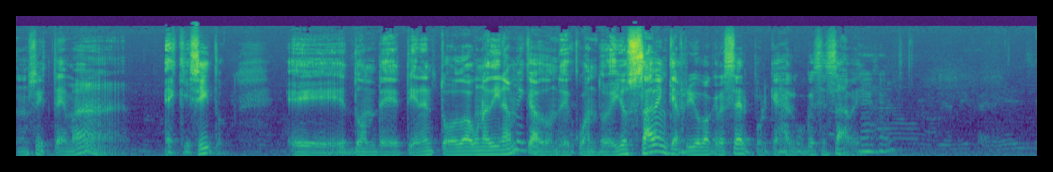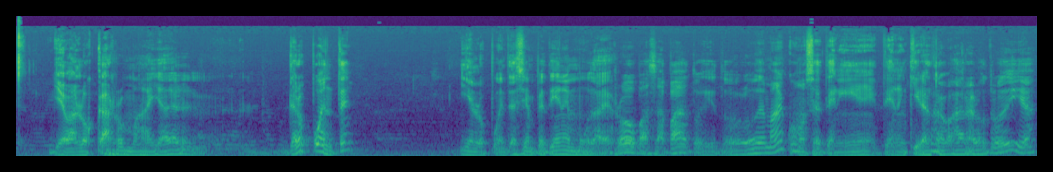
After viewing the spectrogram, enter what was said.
un sistema exquisito. Eh, donde tienen toda una dinámica, donde cuando ellos saben que el río va a crecer, porque es algo que se sabe, llevan los carros más allá del, de los puentes y en los puentes siempre tienen muda de ropa, zapatos y todo lo demás. Cuando se tenía, tienen que ir a trabajar al otro día,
